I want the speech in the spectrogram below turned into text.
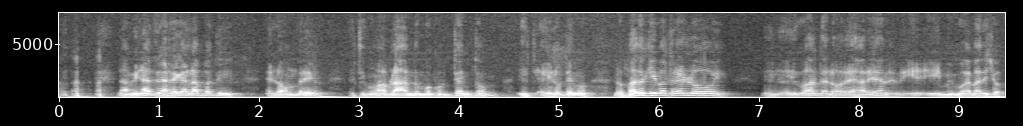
la mina te la ha regalado para ti. El hombre, como hablando, muy contento, y, y lo tengo. Lo que pasa es que iba a traerlo hoy. Y, y digo, anda, lo dejaré. Y, y mi mujer me ha dicho.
